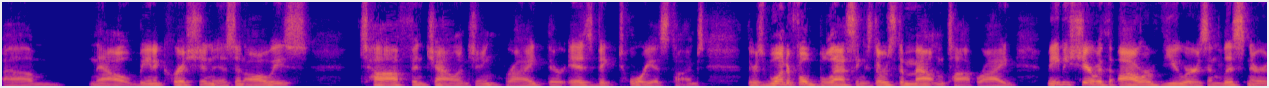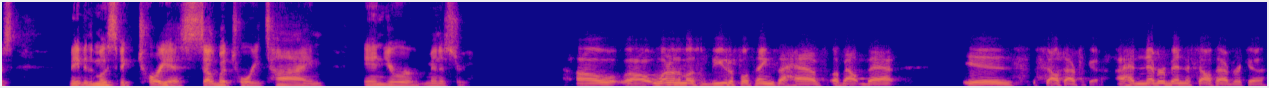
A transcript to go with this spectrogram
Um, now, being a Christian isn't always tough and challenging, right? There is victorious times. There's wonderful blessings. There's the mountaintop, right? Maybe share with our viewers and listeners maybe the most victorious celebratory time in your ministry. Oh, uh, one of the most beautiful things I have about that is South Africa. I had never been to South Africa,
